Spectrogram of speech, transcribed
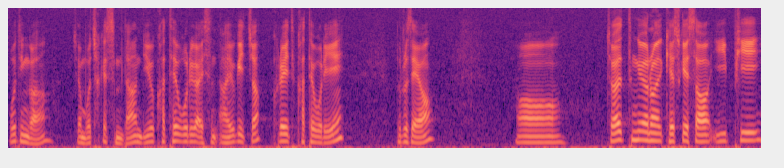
어딘가 제가 못 찾겠습니다. new category가 있, 아 여기 있죠? create category 누르세요. 어, 저 같은 경우는 계속해서 EP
